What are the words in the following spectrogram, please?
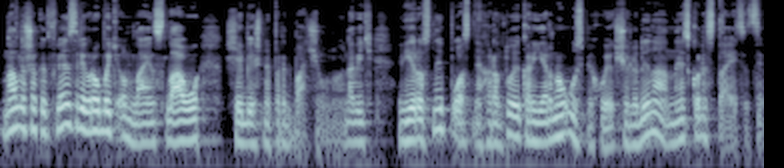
Надлишок інфлюенсерів робить онлайн славу ще більш непередбачуваною. Навіть вірусний пост не гарантує кар'єрного успіху, якщо людина не скористається цим.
